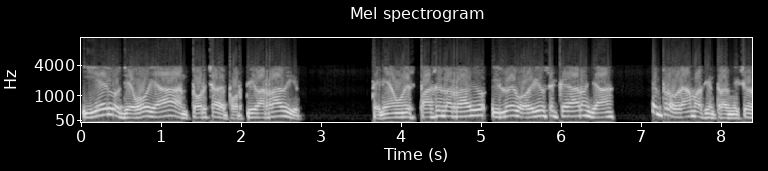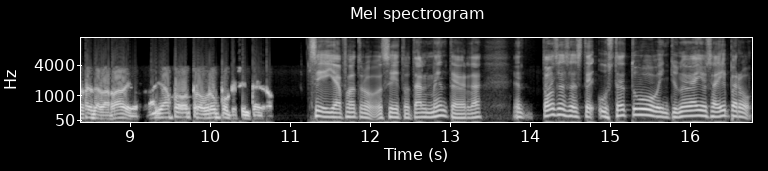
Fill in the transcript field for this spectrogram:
Y él los llevó ya a Antorcha Deportiva Radio. Tenían un espacio en la radio y luego ellos se quedaron ya en programas y en transmisiones de la radio. Ya fue otro grupo que se integró. Sí, ya fue otro, sí, totalmente, ¿verdad? Entonces, este, usted tuvo 29 años ahí, pero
